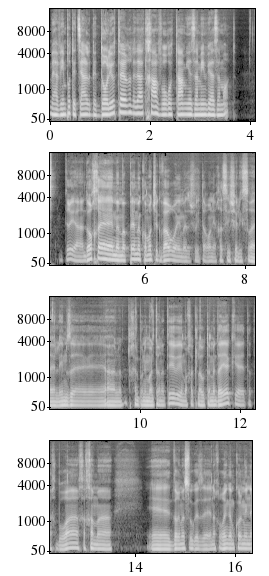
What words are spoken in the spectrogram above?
מהווים פוטנציאל גדול יותר, לדעתך, עבור אותם יזמים ויזמות? תראי, הדוח ממפה מקומות שכבר רואים איזשהו יתרון יחסי של ישראל, אם זה החלבונים האלטרנטיביים, החקלאות המדייקת, התחבורה החכמה, דברים מהסוג הזה. אנחנו רואים גם כל מיני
